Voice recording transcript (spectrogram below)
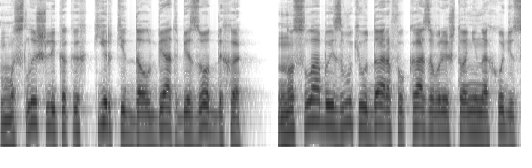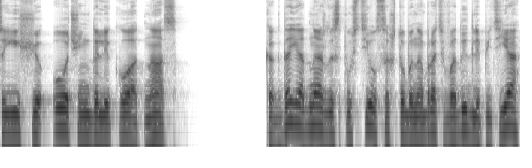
Мы слышали, как их кирки долбят без отдыха, но слабые звуки ударов указывали, что они находятся еще очень далеко от нас. Когда я однажды спустился, чтобы набрать воды для питья,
